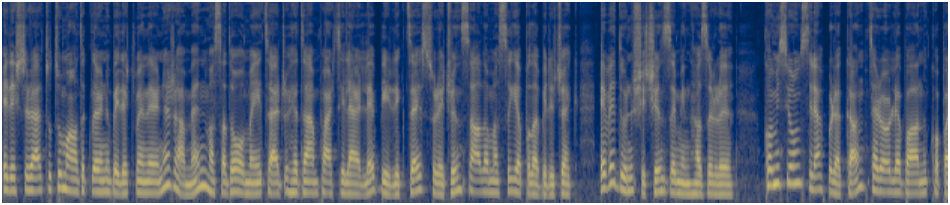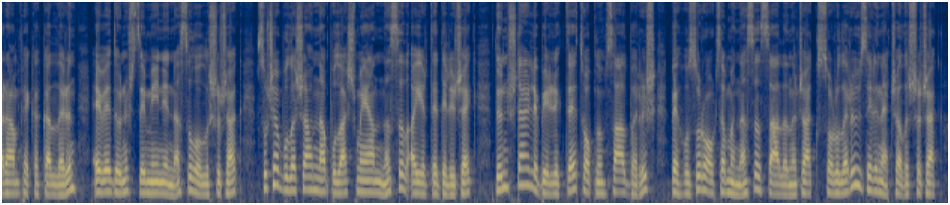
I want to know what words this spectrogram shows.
eleştirel tutum aldıklarını belirtmelerine rağmen masada olmayı tercih eden partilerle birlikte sürecin sağlaması yapılabilecek. Eve dönüş için zemin hazırlığı. Komisyon silah bırakan, terörle bağını koparan PKK'lıların eve dönüş zemini nasıl oluşacak, suça bulaşanla bulaşmayan nasıl ayırt edilecek, dönüşlerle birlikte toplumsal barış ve huzur ortamı nasıl sağlanacak soruları üzerine çalışacak.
